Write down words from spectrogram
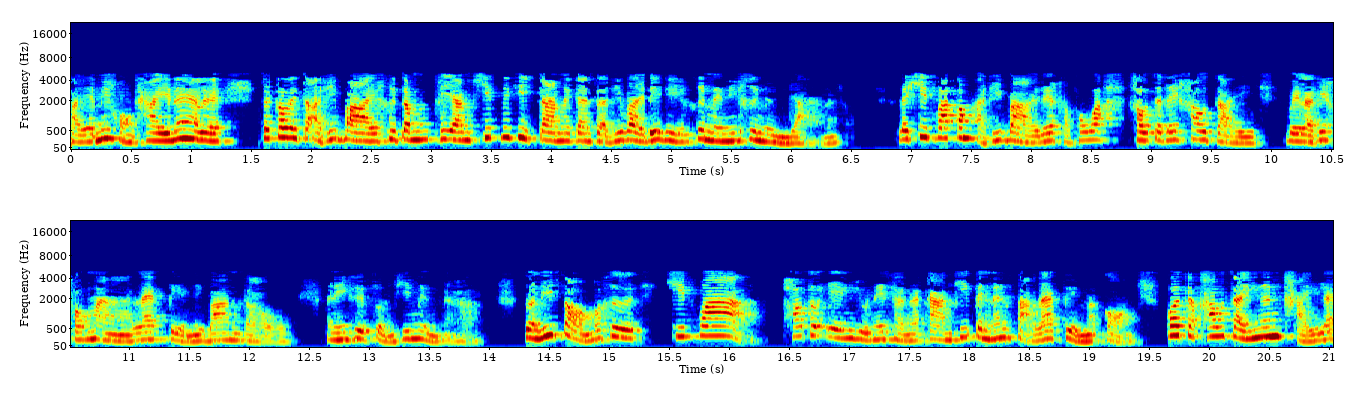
สัยอันนี้ของไทยแน่เลยจะก็เลยจะอธิบาย คือจะพยายามคิดวิธีการในการจะอธิบายได้ดีขึ้นในนี้คือหนึ่งอย่างนะและคิดว่าต้องอธิบายด้วยค่ะ เพราะว่าเขาจะได้เข้าใจเวลาที่เขามาแลกเปลี่ยนในบ้านเรา อันนี้คือส่วนที่หนึ่งนะคะ ส่วนที่สองก็คือ คิดว่าเพราะตัวเองอยู่ในสถานการณ์ที่เป็นนักศึกษาแลกเปลี่ยนมาก่อน ก็จะเข้าใจเงื่อนไขและ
